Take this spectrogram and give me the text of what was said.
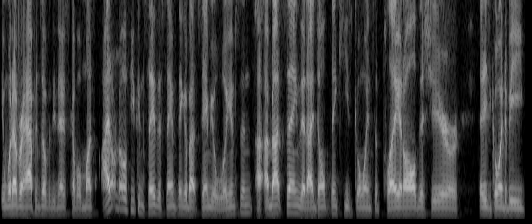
in whatever happens over the next couple of months. I don't know if you can say the same thing about Samuel Williamson. I, I'm not saying that I don't think he's going to play at all this year, or that he's going to be,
